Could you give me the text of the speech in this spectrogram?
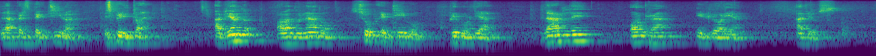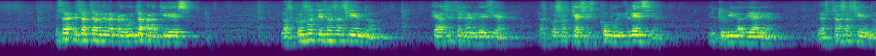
la perspectiva espiritual. Habían abandonado su objetivo primordial, darle honra y gloria a Dios. Esa, tarde la pregunta para ti es, las cosas que estás haciendo, que haces en la iglesia, las cosas que haces como iglesia en tu vida diaria, ¿las estás haciendo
